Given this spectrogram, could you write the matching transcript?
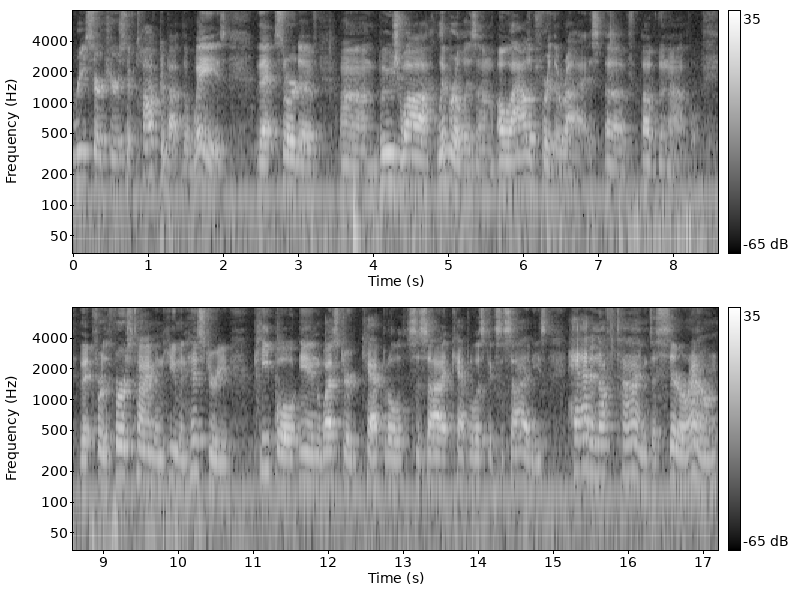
researchers have talked about the ways that sort of um, bourgeois liberalism allowed for the rise of, of the novel. That for the first time in human history, people in Western capital society, capitalistic societies had enough time to sit around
